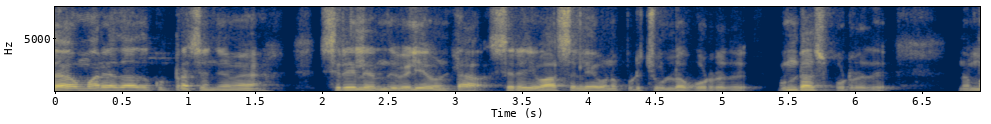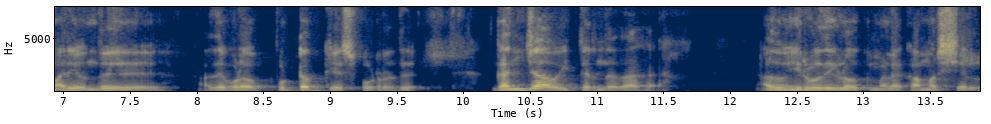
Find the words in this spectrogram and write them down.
தேவமார் ஏதாவது குற்றம் செஞ்சவன் சிறையிலேருந்து வெளியே வந்துட்டா சிறை வாசல்லே அவனை பிடிச்சி உள்ளே போடுறது குண்டாஸ் போடுறது இந்த மாதிரி வந்து அதே போல் புட்டப் கேஸ் போடுறது. கஞ்சா வைத்திருந்ததாக அதுவும் இருபது கிலோவுக்கு மேலே கமர்ஷியல்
